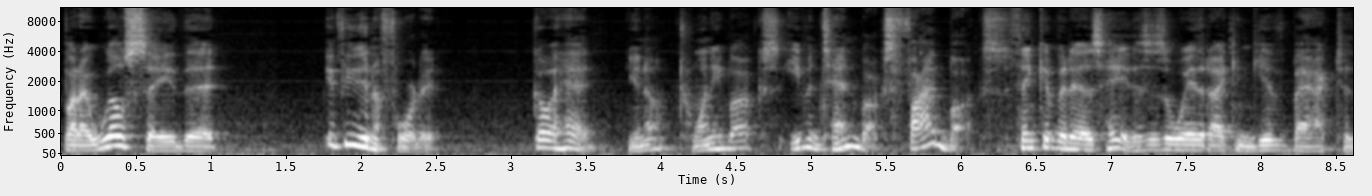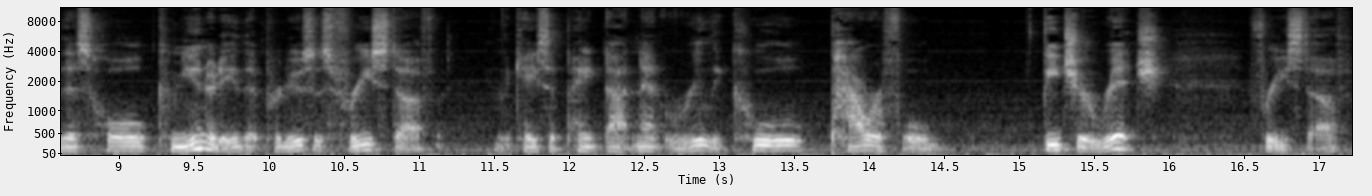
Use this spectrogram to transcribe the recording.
but I will say that if you can afford it, go ahead. You know, 20 bucks, even 10 bucks, 5 bucks. Think of it as, hey, this is a way that I can give back to this whole community that produces free stuff. In the case of paint.net, really cool, powerful, feature rich free stuff.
